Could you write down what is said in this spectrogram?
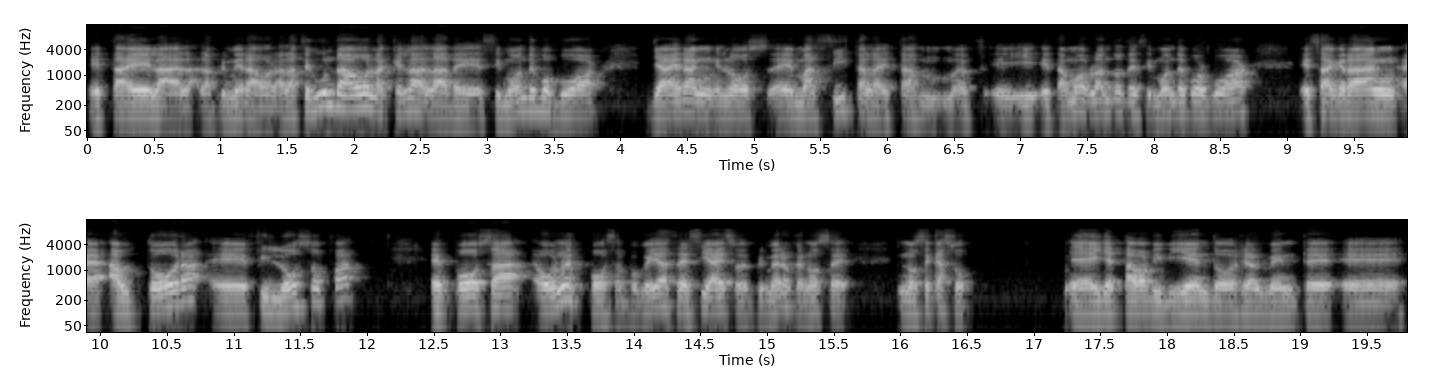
Esta es la, la, primera ola. La segunda ola, que es la, de Simone de Beauvoir, ya eran los eh, marxistas, la, estas, y estamos hablando de Simone de Beauvoir, esa gran eh, autora, filósofa, esposa, o no esposa, porque ella decía eso, el primero que no se, no se casó. ella estaba viviendo realmente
